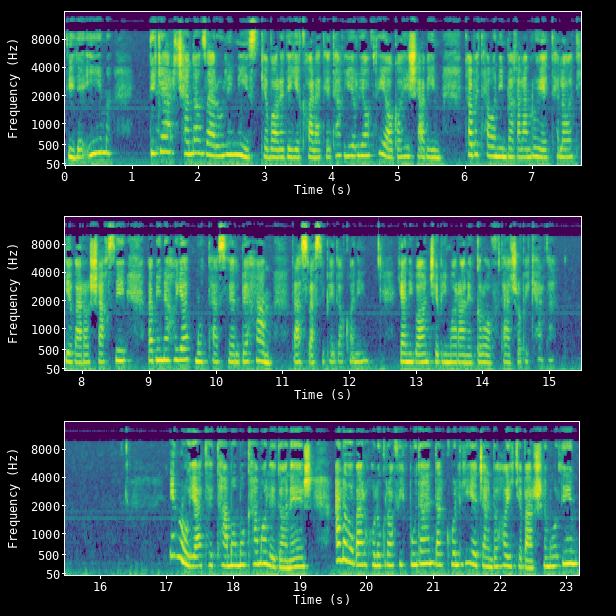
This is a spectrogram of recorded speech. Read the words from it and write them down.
دیده ایم دیگر چندان ضروری نیست که وارد یک حالت تغییر یافته آگاهی شویم تا بتوانیم به روی اطلاعاتی ورا شخصی و بی نهایت متصل به هم دسترسی پیدا کنیم یعنی به آنچه بیماران گروف تجربه کردند این رویت تمام و کمال دانش علاوه بر هولوگرافیک بودن در کلیه جنبه هایی که برشمردیم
